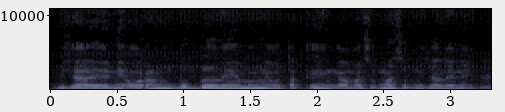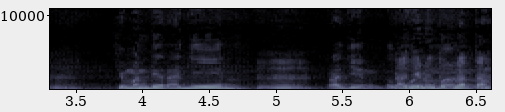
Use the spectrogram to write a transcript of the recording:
misalnya ini orang bebel nih emang nih otaknya nggak masuk masuk misalnya nih Mm. cuman dia rajin Mm-mm. rajin tuh Rajin untuk datang.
